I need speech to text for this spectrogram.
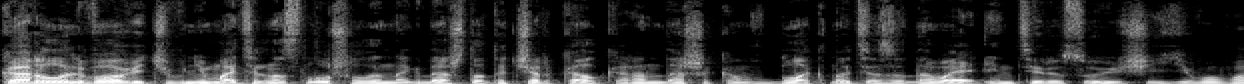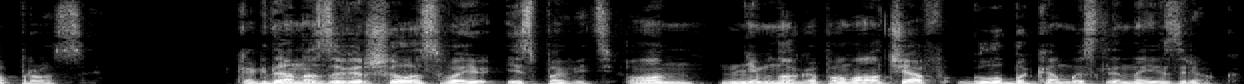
Карл Львович внимательно слушал, иногда что-то черкал карандашиком в блокноте, задавая интересующие его вопросы. Когда она завершила свою исповедь, он, немного помолчав, глубокомысленно изрек.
